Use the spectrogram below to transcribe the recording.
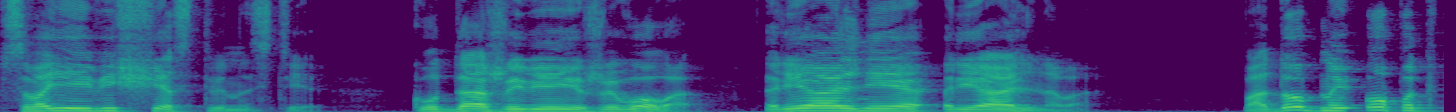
в своей вещественности, куда живее живого, реальнее реального. Подобный опыт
